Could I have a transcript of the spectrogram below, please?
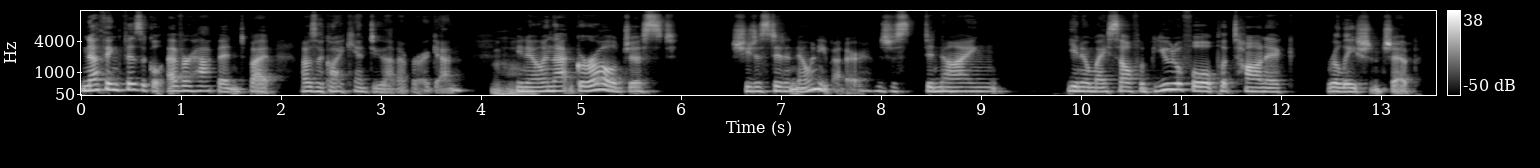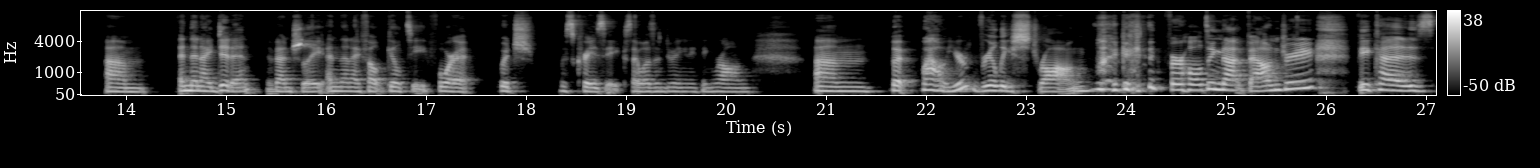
nothing physical ever happened. But I was like, oh, I can't do that ever again. Mm-hmm. You know, and that girl just, she just didn't know any better. It was just denying, you know, myself a beautiful platonic relationship. Um, and then I didn't eventually. And then I felt guilty for it, which was crazy because I wasn't doing anything wrong. Um, but wow, you're really strong like for holding that boundary because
